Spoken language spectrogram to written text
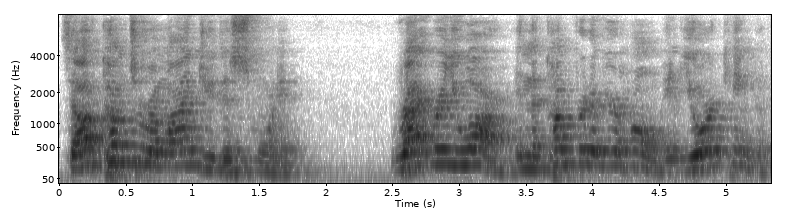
So I've come to remind you this morning, right where you are, in the comfort of your home, in your kingdom,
